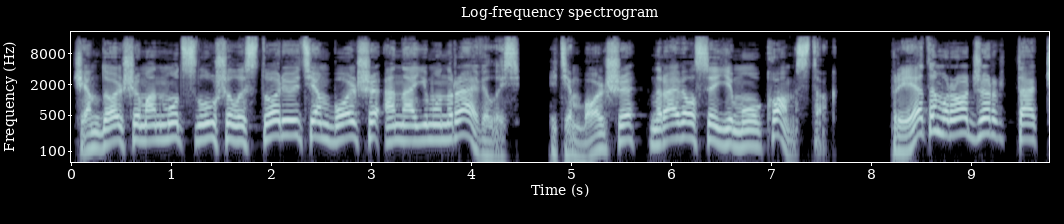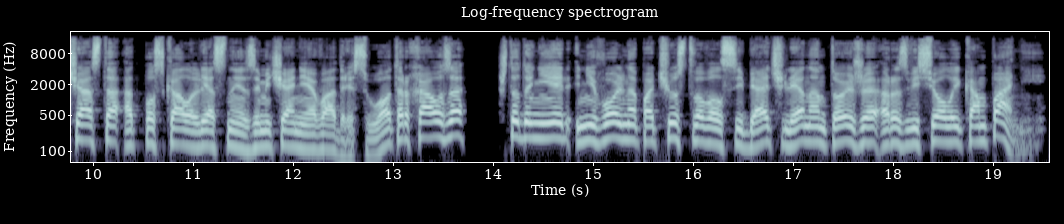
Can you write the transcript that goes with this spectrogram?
Чем дольше Манмут слушал историю, тем больше она ему нравилась, и тем больше нравился ему Комсток. При этом Роджер так часто отпускал лестные замечания в адрес Уотерхауза, что Даниэль невольно почувствовал себя членом той же развеселой компании.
